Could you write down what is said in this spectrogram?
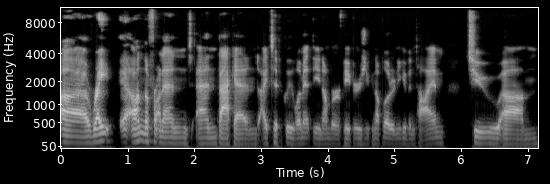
uh, right on the front end and back end, I typically limit the number of papers you can upload at any given time to, um,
